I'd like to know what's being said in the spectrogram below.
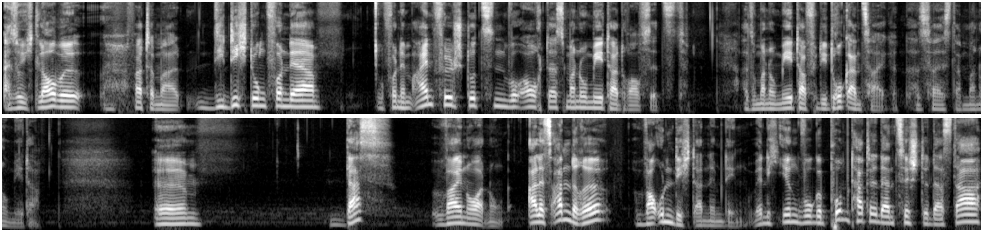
Also ich glaube, warte mal, die Dichtung von der von dem Einfüllstutzen, wo auch das Manometer drauf sitzt. Also Manometer für die Druckanzeige. Das heißt dann Manometer. Ähm, das war in Ordnung. Alles andere war undicht an dem Ding. Wenn ich irgendwo gepumpt hatte, dann zischte das da,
